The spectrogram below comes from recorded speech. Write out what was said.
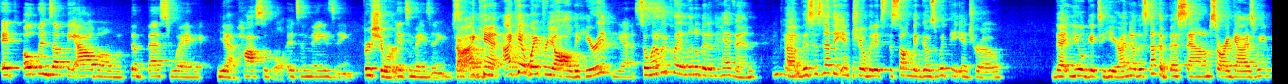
it opens up the album the best way yeah possible. It's amazing. for sure It's amazing. so i can't i can't wait for y'all to hear it Yes. so why don't we play a little bit of heaven Okay. Um, this is not the intro, but it's the song that goes with the intro that you'll get to hear. I know that's not the best sound. I'm sorry, guys. We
